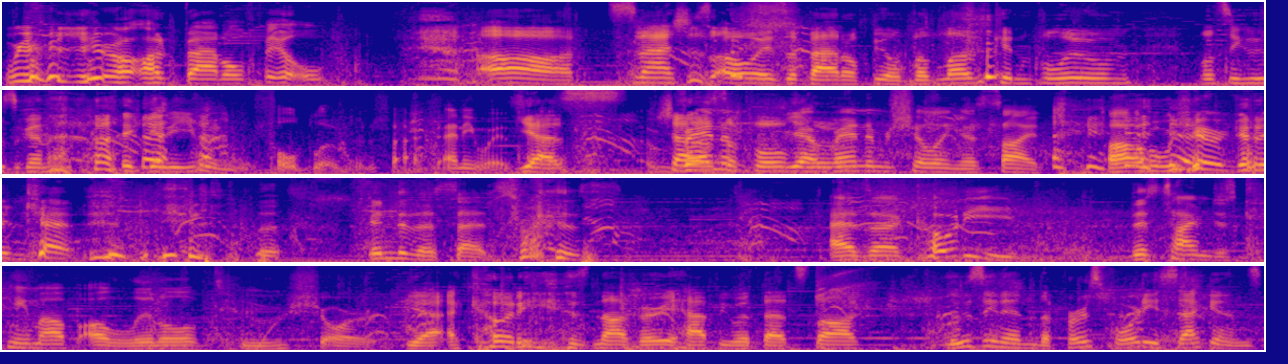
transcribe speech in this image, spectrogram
we're here on Battlefield. Oh, Smash is always a battlefield, but love can bloom. Let's see who's gonna. It can even full bloom, in fact. Anyways. yes. Shout random, out to Full yeah, Bloom. random shilling aside, uh, we are gonna get into the, set Swiss. As uh, Cody this time just came up a little too short. Yeah, Cody is not very happy with that stock. Losing in the first 40 seconds.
